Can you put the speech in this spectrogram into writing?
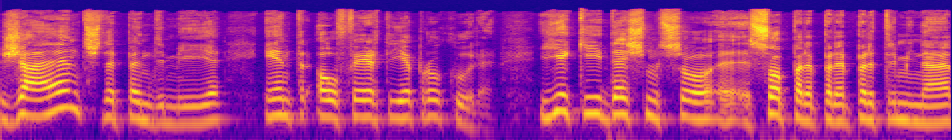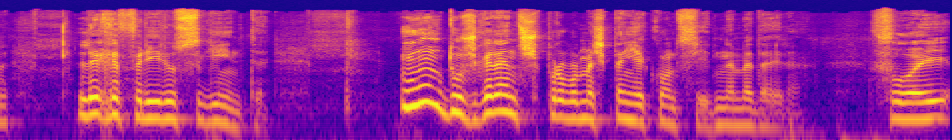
já antes da pandemia entre a oferta e a procura. E aqui deixe-me só, eh, só para, para, para terminar, lhe referir o seguinte. Um dos grandes problemas que tem acontecido na Madeira foi,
